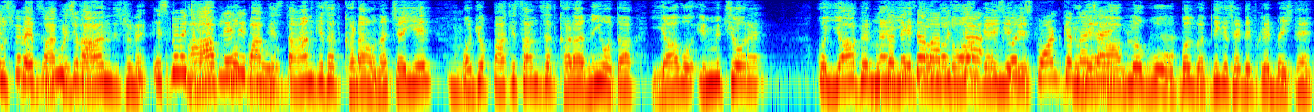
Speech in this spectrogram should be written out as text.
उस पाकिस्तान सुने इसमें आपको पाकिस्तान के साथ खड़ा होना चाहिए और जो पाकिस्तान के साथ खड़ा नहीं होता या वो इमेच्योर है। और या फिर मैं ये कहूँगा आप तो आप कहेंगे करना आप लोग वो हुब्बल वतनी के सर्टिफिकेट बेचते हैं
